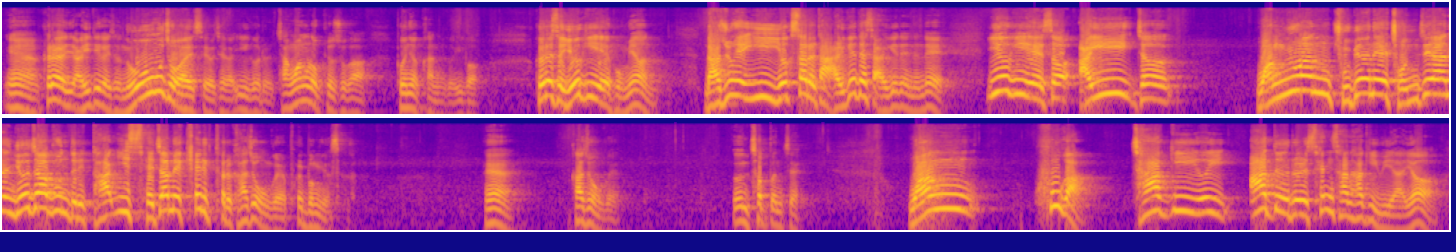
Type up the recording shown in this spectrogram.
예, 그래 아이디가 있어 너무 좋아했어요. 제가 이거를 장광록 교수가 번역하는 거 이거. 그래서 여기에 보면 나중에 이 역사를 다 알게 돼서 알게 됐는데 여기에서 아이 저 왕유한 주변에 존재하는 여자분들이 다 이 세자매 캐릭터를 가져온 거예요. 펄벅 여사가. 예, 가져온 거예요. 첫 번째. 왕후가 자기의 아들을 생산하기 위하여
